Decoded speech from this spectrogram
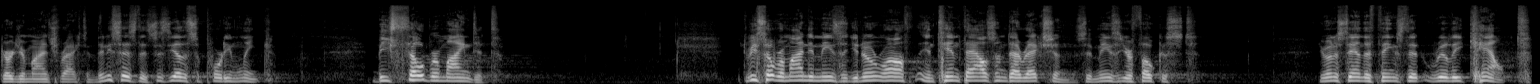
Gird your minds for action. Then he says this this is the other supporting link. Be sober minded. To be sober minded means that you don't run off in 10,000 directions, it means that you're focused. You understand the things that really count.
